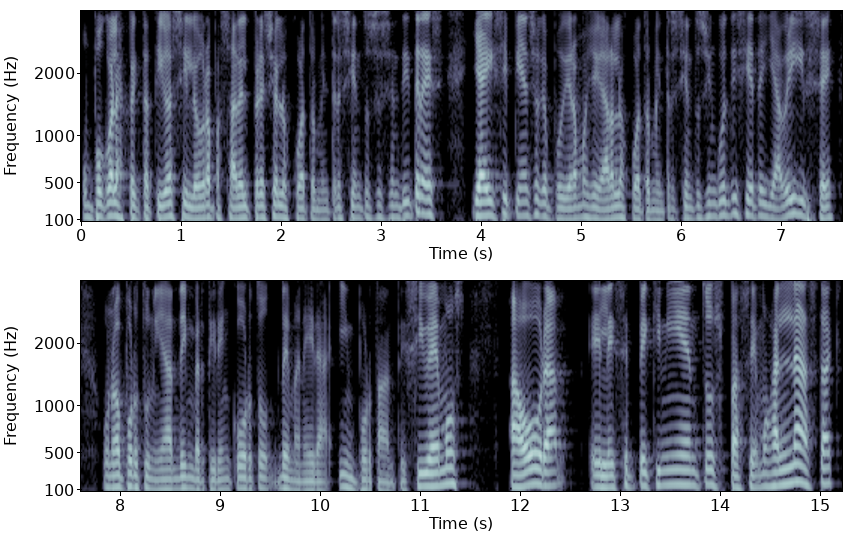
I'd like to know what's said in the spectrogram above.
un poco la expectativa si logra pasar el precio de los 4.363 y ahí sí pienso que pudiéramos llegar a los 4.357 y abrirse una oportunidad de invertir en corto de manera importante. Si vemos ahora el SP500, pasemos al Nasdaq.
